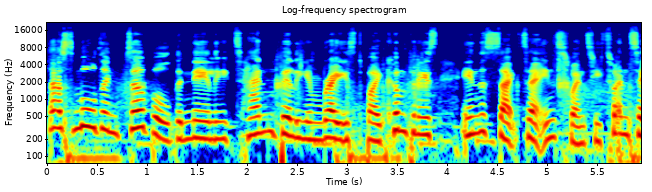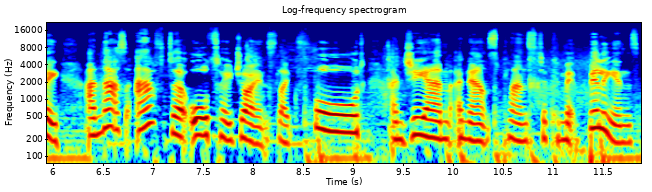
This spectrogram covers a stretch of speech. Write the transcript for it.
That's more than double the nearly £10 billion raised by companies in the sector in 2020. And that's after auto giants like Ford and GM announced plans to commit billions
